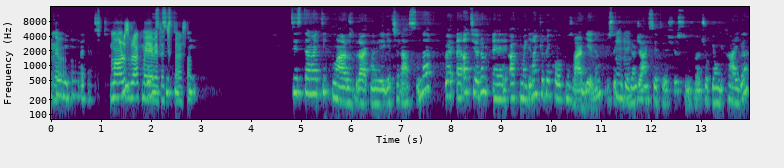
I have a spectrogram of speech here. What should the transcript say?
Evet, Maruz bırakmayı evet açıklarsan sistematik maruz bırakma diye geçer aslında. Böyle, e, atıyorum e, aklıma gelen köpek korkunuz var diyelim. İşte hı köpek önce anksiyete yaşıyorsunuz. Böyle çok yoğun bir kaygı.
